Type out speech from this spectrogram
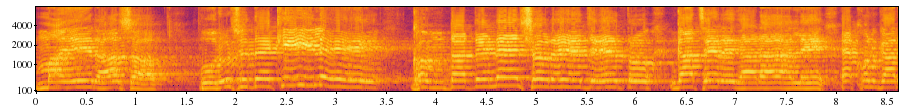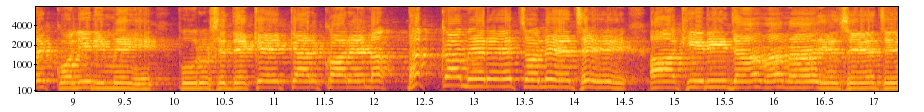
মায়েরা সব। পুরুষ দেখিলে ঘমটা টেনে সরে যেত গাছের ঝাড়ালে এখন গারে কলির মেয়ে পুরুষ দেখে কার করে না। ধাক্কা মেরে চলেছে, আখিরি জামানা এসেছে।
